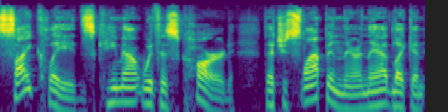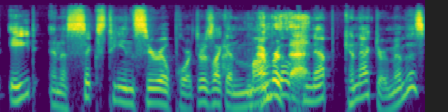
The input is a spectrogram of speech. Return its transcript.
Cyclades came out with this card that you slap in there, and they had like an eight and a sixteen serial port. There was like a Mongo connect, connector. Remember this?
